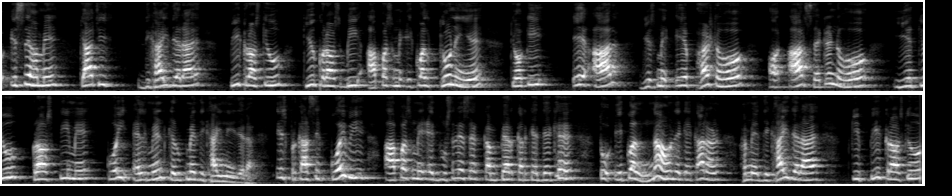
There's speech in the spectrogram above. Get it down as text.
तो इससे हमें क्या चीज़ दिखाई दे रहा है? P cross q q cross b आपस में इक्वल क्यों नहीं है? क्योंकि ए आर जिसमें ए फ़र्स्ट हो और आर सेकंड हो, ये क्यू क्रॉस पी में कोई एलिमेंट के रूप में दिखाई नहीं दे रहा। इस प्रकार से कोई भी आपस में एक दूसरे से कंपेयर करके देखें तो इक्वल ना होने के कारण हमें दिखाई दे रहा है कि p cross q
